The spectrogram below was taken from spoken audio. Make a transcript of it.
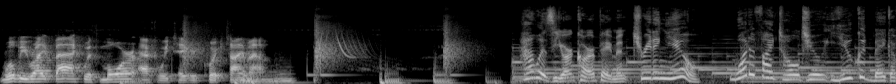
we'll be right back with more after we take a quick timeout. How is your car payment treating you? What if I told you you could make a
